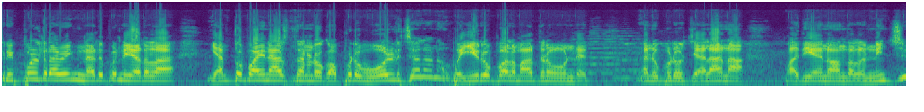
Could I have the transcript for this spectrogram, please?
ట్రిపుల్ డ్రైవింగ్ నడిపిన ఎడల ఎంత పైన వేస్తున్నాడు ఒకప్పుడు ఓల్డ్ చలానా వెయ్యి రూపాయలు మాత్రమే ఉండేది. కానీ ఇప్పుడు చలానా పదిహేను వందల నుంచి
